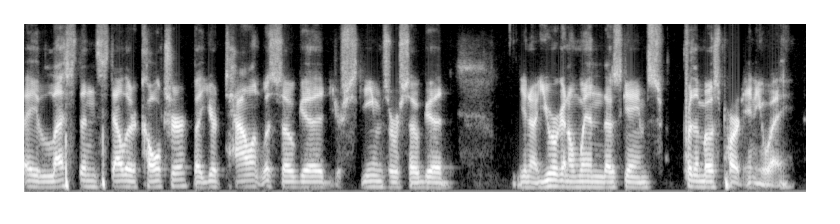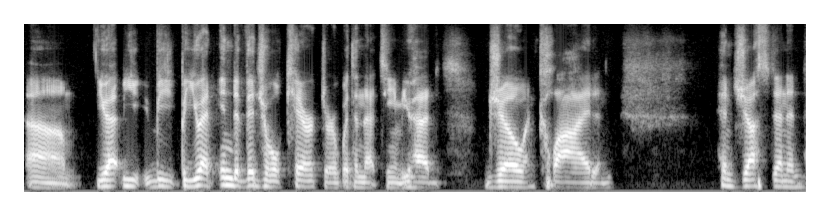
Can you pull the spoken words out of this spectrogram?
a less than stellar culture, but your talent was so good, your schemes were so good. You know, you were going to win those games for the most part anyway. Um, you had, you, but you had individual character within that team. You had Joe and Clyde and and Justin and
